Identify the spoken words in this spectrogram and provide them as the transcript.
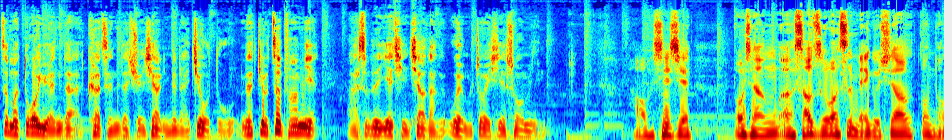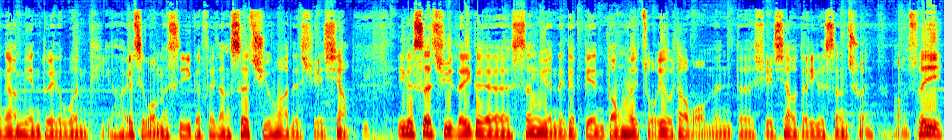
这么多元的课程的学校里面来就读？那就这方面啊、呃是不是也请校长为我们做一些说明？好，谢谢。我想，呃，少子化是每一个学校共同要面对的问题哈，尤其我们是一个非常社区化的学校，一个社区的一个生源的一个变动会左右到我们的学校的一个生存哦，所以，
